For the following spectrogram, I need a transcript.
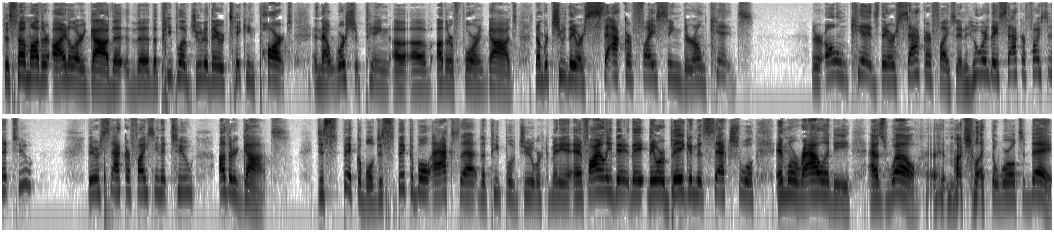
to some other idol or God. The, the, the people of Judah, they were taking part in that worshiping of, of other foreign gods. Number two, they were sacrificing their own kids. Their own kids, they were sacrificing. And who are they sacrificing it to? They were sacrificing it to other gods despicable, despicable acts that the people of Judah were committing. And finally, they, they, they were big into sexual immorality as well, much like the world today.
